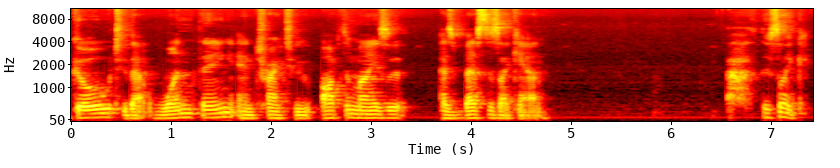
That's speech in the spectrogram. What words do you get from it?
go to that one thing and try to optimize it as best as I can. Ah, There's like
